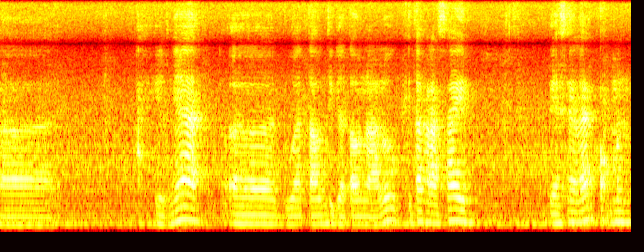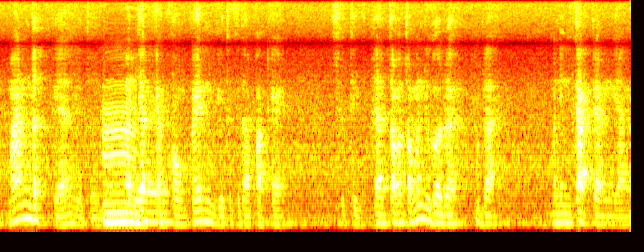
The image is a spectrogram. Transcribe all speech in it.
Eh, akhirnya eh, dua tahun tiga tahun lalu kita ngerasain DSLR kok mandek ya gitu. Hmm. banyak yang komplain begitu kita pakai syuting. Dan teman-teman juga udah udah meningkat yang yang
